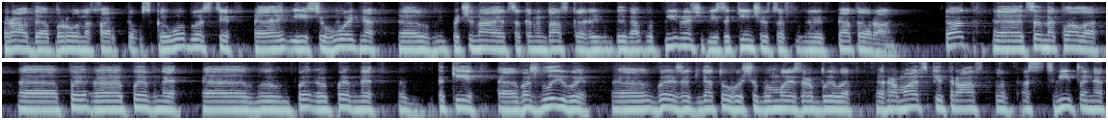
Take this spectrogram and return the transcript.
Ради оборони Харківської області. І сьогодні починається комендантська година у північ і закінчується в 5 ранку. Так, е, це наклало певне певне такі важливі вежі для того, щоб ми зробили громадський транспорт, освітлення.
